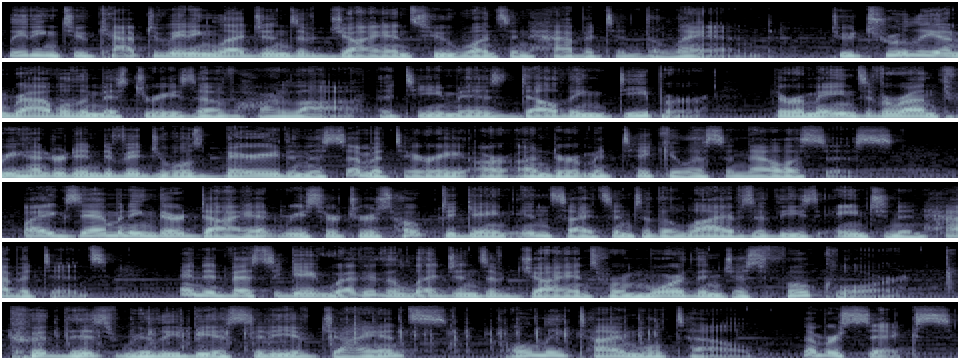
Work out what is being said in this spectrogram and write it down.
leading to captivating legends of giants who once inhabited the land. To truly unravel the mysteries of Harla, the team is delving deeper. The remains of around 300 individuals buried in the cemetery are under meticulous analysis. By examining their diet, researchers hope to gain insights into the lives of these ancient inhabitants and investigate whether the legends of giants were more than just folklore. Could this really be a city of giants? Only time will tell. Number 6.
